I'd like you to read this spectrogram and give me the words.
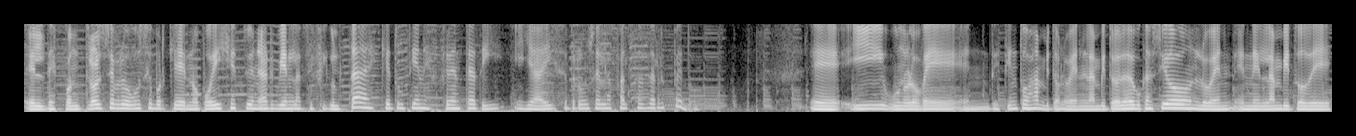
el descontrol se produce porque no podéis gestionar bien las dificultades que tú tienes frente a ti y ahí se producen las faltas de respeto. Eh, y uno lo ve en distintos ámbitos, lo ve en el ámbito de la educación, lo ve en, el ámbito de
